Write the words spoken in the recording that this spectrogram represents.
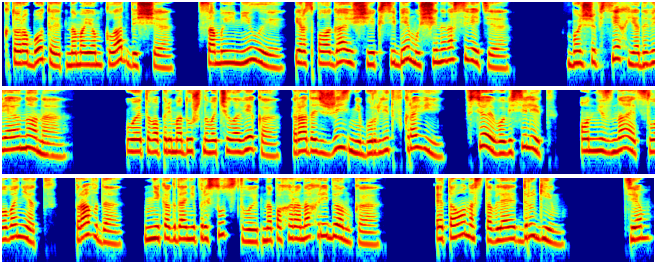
кто работает на моем кладбище, самые милые и располагающие к себе мужчины на свете. Больше всех я доверяю Нана. У этого прямодушного человека радость жизни бурлит в крови, все его веселит. Он не знает слова «нет», правда? Никогда не присутствует на похоронах ребенка. Это он оставляет другим. Тем,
